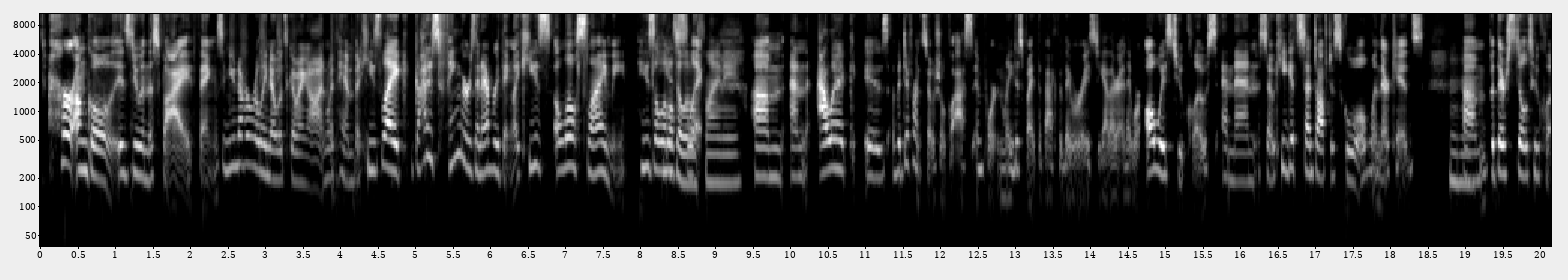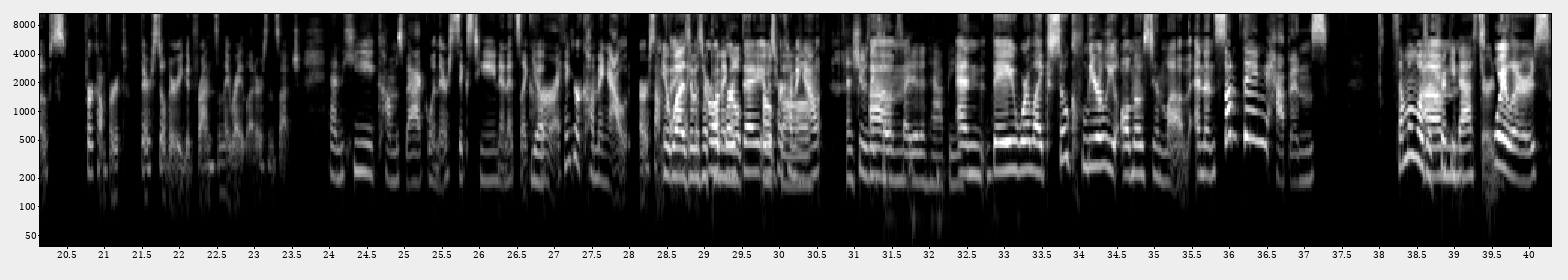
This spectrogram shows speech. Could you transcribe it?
her uncle is doing the spy things and you never really know what's going on with him but he's like got his fingers in everything like he's a little slimy he's a little He's a little slimy. um and alec is of a different social class importantly despite the fact that they were raised together and they were always too close and then so he gets sent off to school when they're kids Mhm. um, but they're still too close for comfort. They're still very good friends and they write letters and such. And he comes back when they're 16 and it's like Yep. her, I think her coming out or something. It was, like it was her coming out- birthday. It was her out coming out. and she was like so um, excited and happy. And they were like so clearly almost in love. And then something happens. Someone was a tricky um, bastard. Spoilers.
